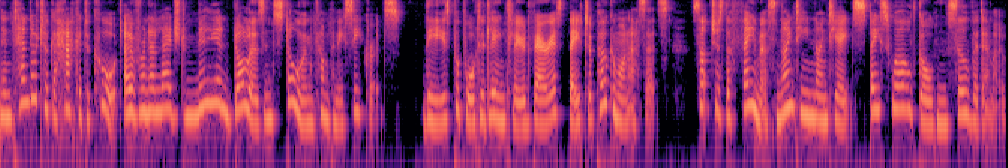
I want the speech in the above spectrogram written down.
Nintendo took a hacker to court over an alleged million dollars in stolen company secrets. These purportedly include various beta Pokemon assets, such as the famous 1998 Space World Gold and Silver demo.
